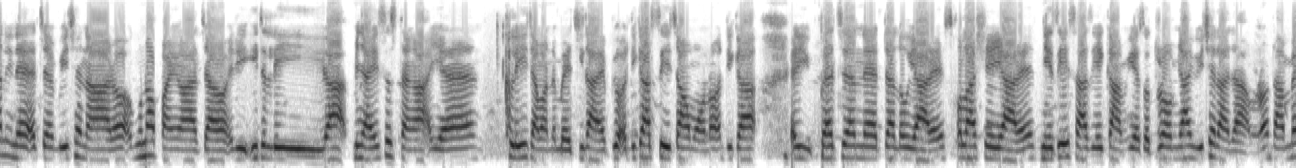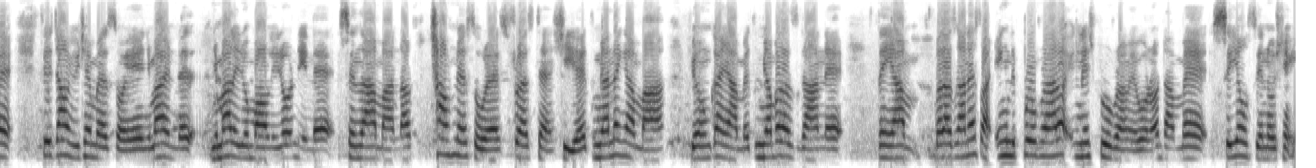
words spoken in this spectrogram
အနေနဲ့အကြံပေးချင်တာကတော့အခုနောက်ပိုင်းကကျတော့ဒီအီတလီကပညာရေး system ကအရန် ကလေးကြမှာနာမည်ကြီးလာတယ်ပြီးတော့အဓိကစေချောင်းပေါ့နော်အဓိကအဲ့ဒီ budget နဲ့တက်လို့ရတယ် scholarship ရတယ်နေစည်းစားစည်းကံပြီးရဆိုတော့တော်တော်များရွေးချယ်လာကြတာပေါ့နော်ဒါပေမဲ့စေချောင်းရွေးချယ်မဲ့ဆိုရင်ညီမနဲ့ညီမလေးတို့မောင်လေးတို့အနေနဲ့စဉ်းစားမှာနောက်6နှစ်ဆိုရဲ stress တန်ရှိတယ်သူများနိုင်ငံမှာရုံးကန်ရမယ်သူများဘာသာစကားနဲ့သင်ရဘာသာစကားနဲ့ဆိုတော့ English program တော့ English program ပဲပေါ့နော်ဒါပေမဲ့စေရုံစင်းလို့ရှိရင်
